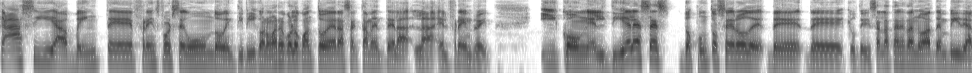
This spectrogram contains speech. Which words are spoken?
casi a 20 frames por segundo, 20 y pico, no me recuerdo cuánto era exactamente la- el frame rate. Y con el DLSS 2.0 de, de- de- que utilizan las tarjetas nuevas de Nvidia,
